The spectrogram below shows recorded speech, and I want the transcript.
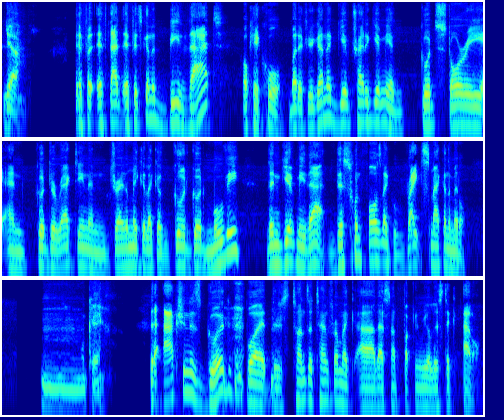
Yeah. if if that if it's gonna be that, okay, cool. But if you're gonna give try to give me a good story and good directing and try to make it like a good good movie, then give me that. This one falls like right smack in the middle. Mm, okay. The action is good, but there's tons of times where I'm like, ah, that's not fucking realistic at all.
